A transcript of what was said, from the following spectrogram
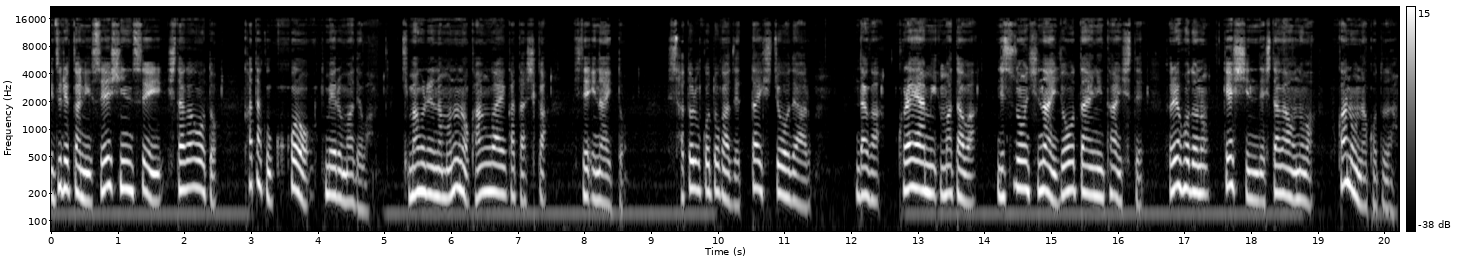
いずれかに誠心誠意従おうと固く心を決めるまでは気まぐれなものの考え方しかしていないと悟ることが絶対主張である。だが暗闇または実存しない状態に対してそれほどの決心で従うのは不可能なことだ。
